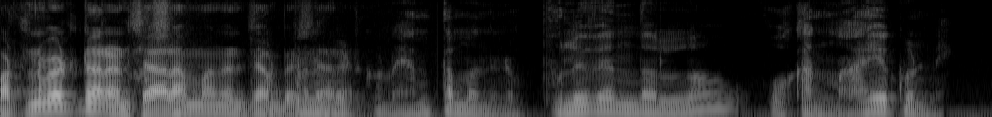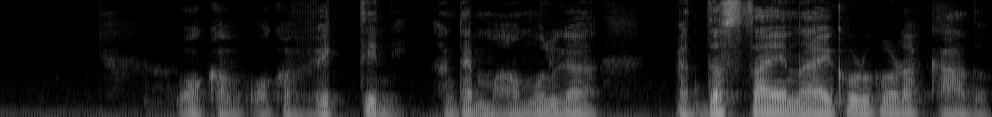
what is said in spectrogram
పట్టణ పెట్టినారండి చాలా మందిని పక్కన చంపేశారు. పెట్టుకున్న ఎంతమందిని? పులివెందుల్లో ఒక నాయకుడిని ఒక ఒక వ్యక్తిని అంటే మామూలుగా పెద్ద స్థాయి నాయకుడు కూడా కాదు.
